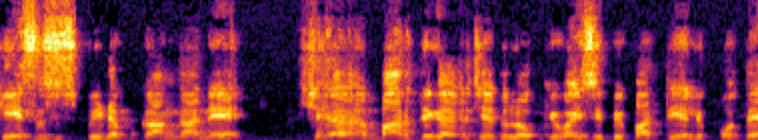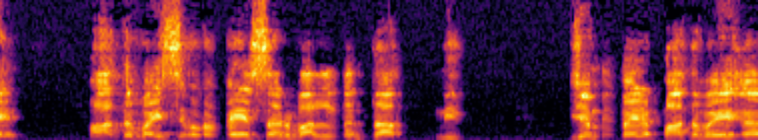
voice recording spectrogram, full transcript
కేసెస్ స్పీడప్ కాగానే భారతి గారి చేతిలోకి వైసీపీ పార్టీ వెళ్ళిపోతే పాత వైఎస్ వైఎస్ఆర్ వాళ్ళంతా నిజమైన పాత వై ఆ,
